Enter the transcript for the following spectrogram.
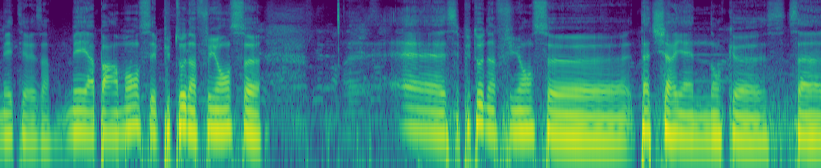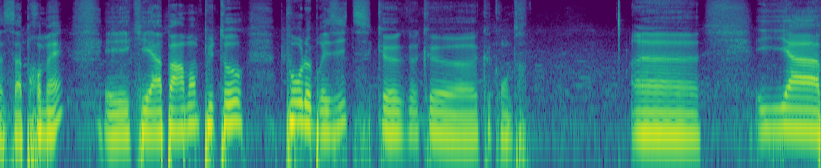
May Theresa. Mais apparemment c'est plutôt d'influence euh, c'est plutôt d'influence euh, thatcherienne, donc euh, ça, promet, et qui est apparemment plutôt pour le Brexit que, que, contre. il y a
